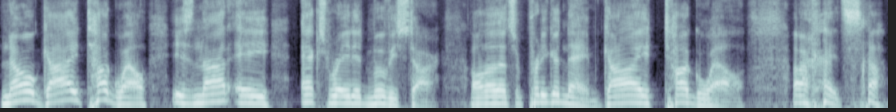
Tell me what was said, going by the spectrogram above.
No, Guy Tugwell is not a X-rated movie star, although that's a pretty good name. Guy Tugwell. All right. So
